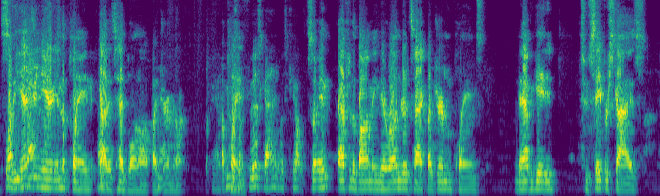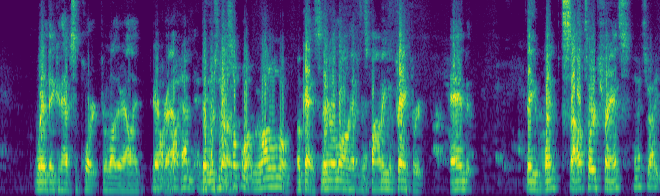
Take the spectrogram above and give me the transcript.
So the guy. engineer in the plane got his head blown off by Yeah. German. ar- Yeah, A he was plane. the first guy that was killed. So in after the bombing, they were under attack by German planes, navigated to safer skies, where they could have support from other Allied aircraft. No, no, There was no none. support. We were all alone. Okay, so they were alone after this bombing in Frankfurt, and they went south towards France, That's right.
